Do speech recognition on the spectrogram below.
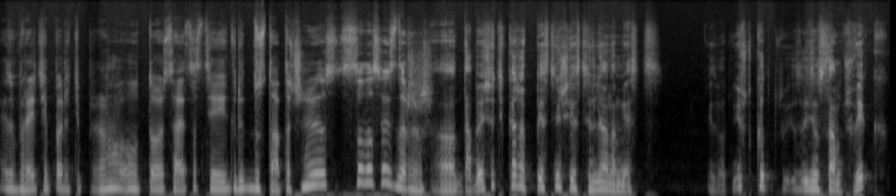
Е, добре, ти парите, примерно, от този сайт с тези игри достатъчни ли са да се издържаш. А, да, бе, ще ти кажа 500-600 лева на месец. Идват нещо като за един сам човек,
